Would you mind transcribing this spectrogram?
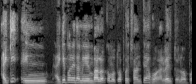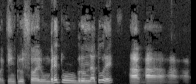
Hay que, en- hay que poner también en valor, como tú has puesto antes, a Juan Alberto, ¿no? Porque incluso el Umbretum Brun Nature a- a- a- a-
